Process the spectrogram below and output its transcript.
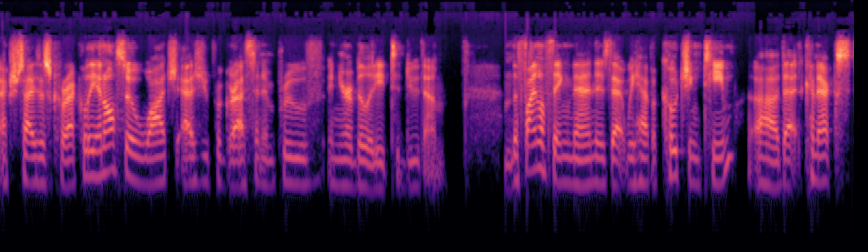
exercises correctly and also watch as you progress and improve in your ability to do them. The final thing then is that we have a coaching team uh, that connects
